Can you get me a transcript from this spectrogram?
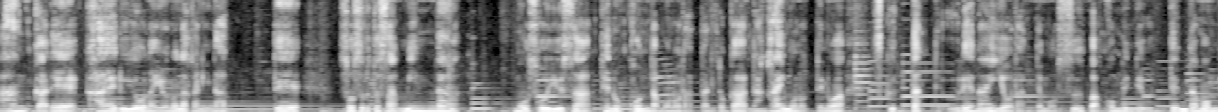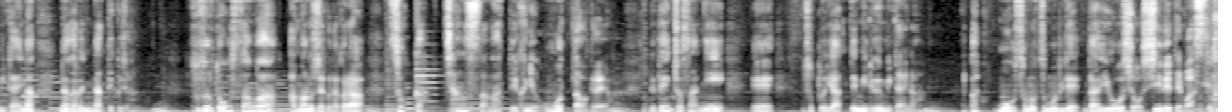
安価で買えるような世の中になってそうするとさみんなもうそういうさ手の込んだものだったりとか高いものっていうのは作ったって売れないよだってもうスーパーコンビニで売ってんだもんみたいな流れになっていくじゃん。うん。そうするとおっさんは天の弱だから、うん。そっかチャンスだなっていうふうに思ったわけだよ。うん。で店長さんに、えーちょっとやってみる？みたいな、うん。あもうそのつもりで大王将仕入れてます。と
